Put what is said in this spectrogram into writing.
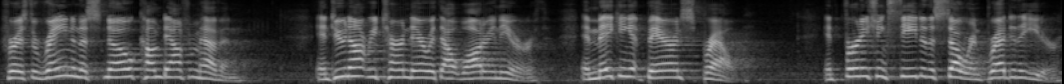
For as the rain and the snow come down from heaven, and do not return there without watering the earth, and making it bear and sprout, and furnishing seed to the sower and bread to the eater,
